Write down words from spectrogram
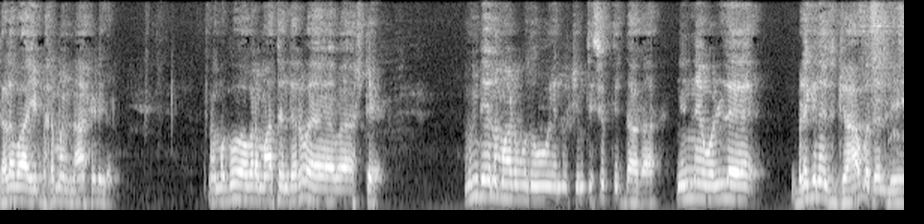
ದಳವಾಯಿ ಭರಮಣ್ಣ ಹೇಳಿದರು. ನಮಗೂ ಅವರ ಮಾತೆಂದರು ಅಷ್ಟೇ. ಮುಂದೇನು ಮಾಡುವುದು ಎಂದು ಚಿಂತಿಸುತ್ತಿದ್ದಾಗ ನಿನ್ನೆ ಒಳ್ಳೆ ಬೆಳಗಿನ ಜಾವದಲ್ಲಿ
